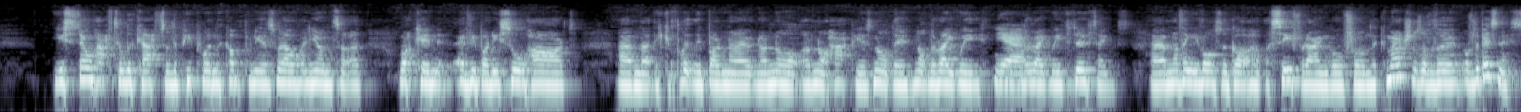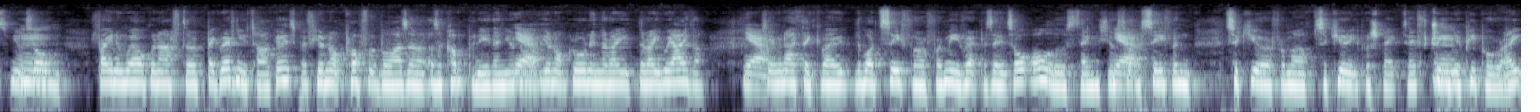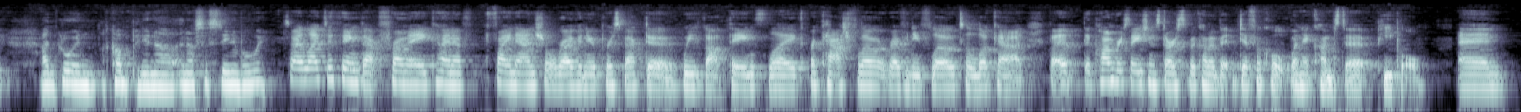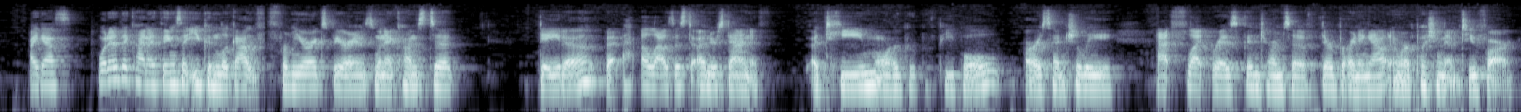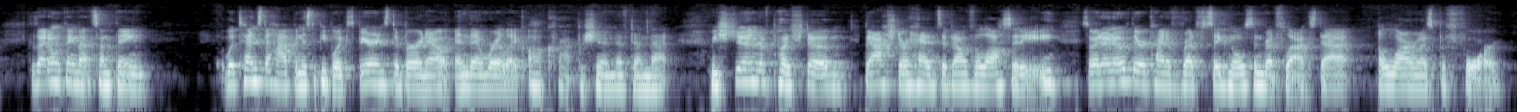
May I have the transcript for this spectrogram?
You still have to look after the people in the company as well, and you're sort of working everybody so hard. Um, that they completely burn out and are not are not happy is not the not the right way yeah. the right way to do things. Um, I think you've also got a, a, safer angle from the commercials of the of the business. You know, mm. it's all fine and well going after big revenue targets, but if you're not profitable as a as a company, then you're yeah. not you're not growing in the right the right way either. Yeah. So when I think about the word safer for me represents all, all those things. You're yeah. sort of safe and secure from a security perspective, treating mm. your people right and growing a company in a in a sustainable way. So I like to think that from a kind of financial revenue perspective, we've got things like our cash flow or revenue flow to look at. But the conversation starts to become a bit difficult when it comes to people. And I guess, what are the kind of things that you can look out from your experience when it comes to data that allows us to understand if a team or a group of people are essentially at flight risk in terms of they're burning out and we're pushing them too far? Because I don't think that's something what tends to happen is that people experience the burnout and then we're like, oh crap, we shouldn't have done that. We shouldn't have pushed them, bashed our heads about velocity. So I don't know if there are kind of red signals and red flags that alarm us before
